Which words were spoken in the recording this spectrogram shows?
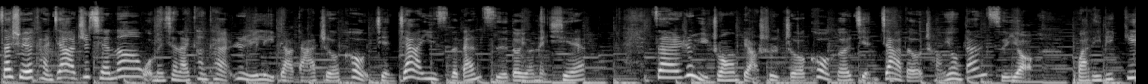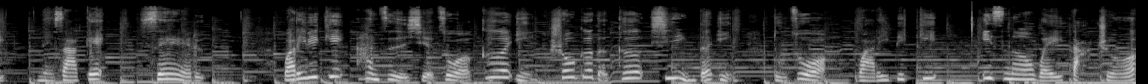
在学砍价之前呢，我们先来看看日语里表达折扣、减价意思的单词都有哪些。在日语中，表示折扣和减价的常用单词有割引、値下げ、セール。割引汉字写作割引，收割的割，吸引的引，读作割引，意思呢为打折。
